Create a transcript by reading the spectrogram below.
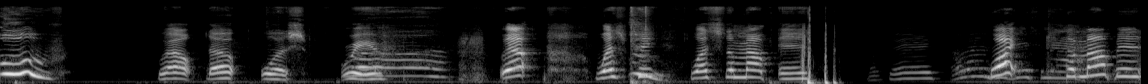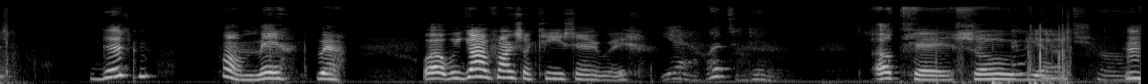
ooh. Well, that was real. Well, what's pig? What's the mountain? Okay. What? The map is this. Oh man. Well, we gotta find some keys anyways. Yeah, let's do it. Okay, so yeah.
